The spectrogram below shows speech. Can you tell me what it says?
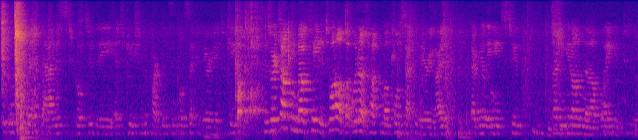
to implement that is to go to the education departments in post-secondary education. Because we're talking about K to twelve, but we're not talking about post-secondary either. That really needs to kind of get on the wagon too.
